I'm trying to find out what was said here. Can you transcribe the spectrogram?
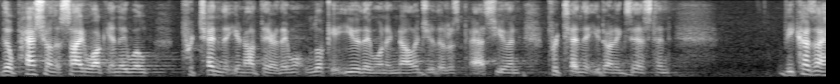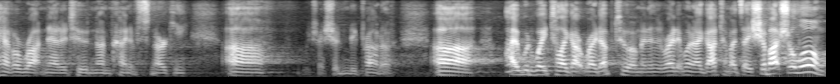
they'll pass you on the sidewalk and they will pretend that you're not there. They won't look at you, they won't acknowledge you, they'll just pass you and pretend that you don't exist. And because I have a rotten attitude and I'm kind of snarky, uh, which I shouldn't be proud of, uh, I would wait till I got right up to him. And right when I got to him, I'd say, Shabbat Shalom,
